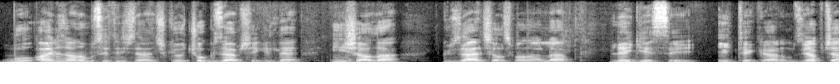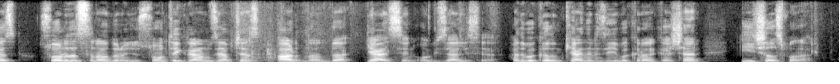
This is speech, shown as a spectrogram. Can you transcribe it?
Bu aynı zamanda bu setin içinden çıkıyor. Çok güzel bir şekilde inşallah güzel çalışmalarla LGS ilk tekrarımızı yapacağız. Sonra da sınavdan önce son tekrarımızı yapacağız. Ardından da gelsin o güzel liseler. Hadi bakalım kendinize iyi bakın arkadaşlar. İyi çalışmalar.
